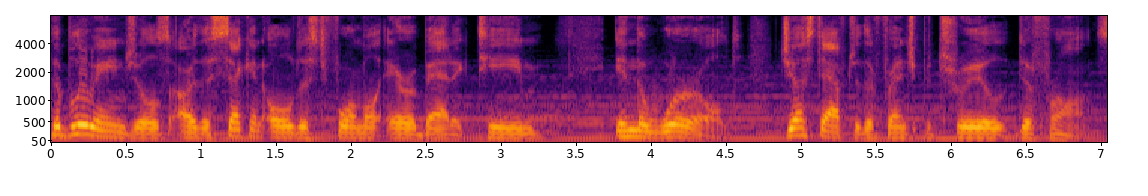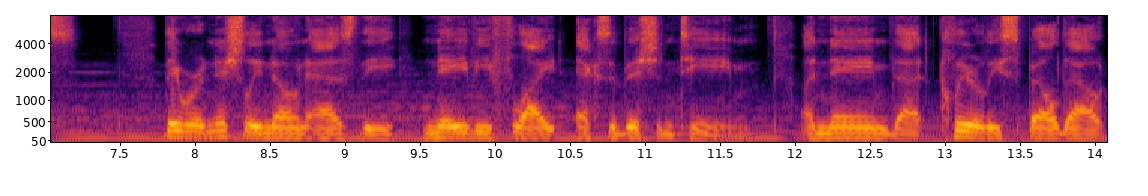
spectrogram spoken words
the Blue Angels are the second oldest formal aerobatic team in the world, just after the French Patrouille de France. They were initially known as the Navy Flight Exhibition Team, a name that clearly spelled out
